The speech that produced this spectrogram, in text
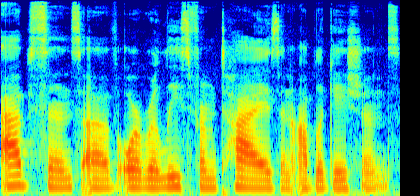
absence of or release from ties and obligations?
